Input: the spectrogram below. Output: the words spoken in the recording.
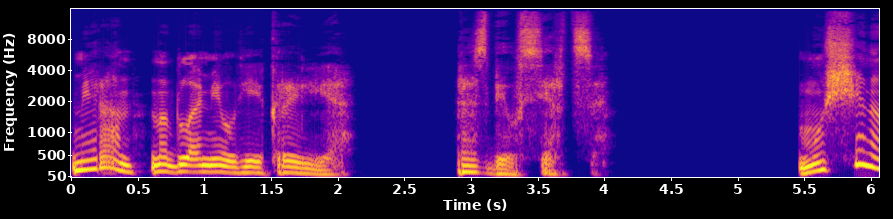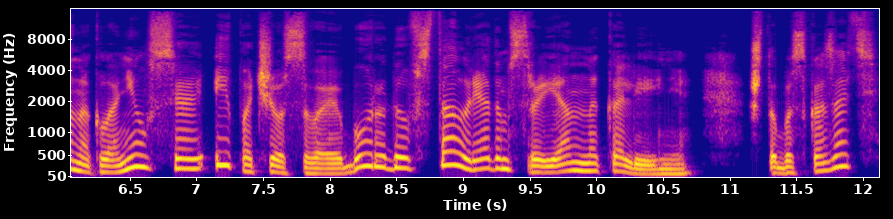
Миран надломил ей крылья, разбил сердце. Мужчина наклонился и, почесывая бороду, встал рядом с Раян на колени, чтобы сказать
